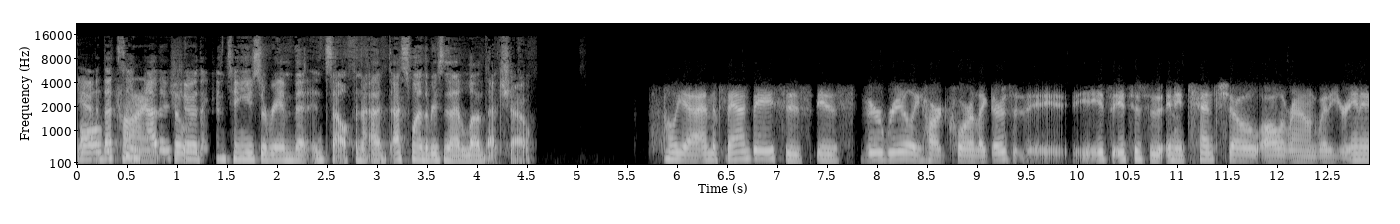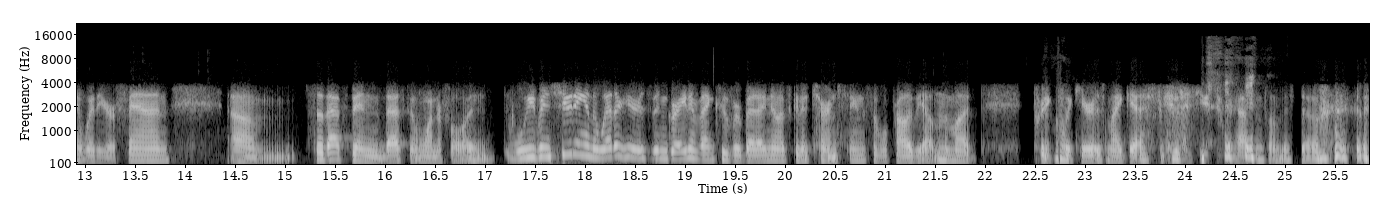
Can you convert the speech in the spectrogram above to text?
Yeah, that's time. another So- show that continues to reinvent itself, and I, that's one of the reasons I love that show. Oh yeah, and the fan base is is very really hardcore. Like there's it's it's just an intense show all around. Whether you're in it, whether you're a fan. Um, so that's been that's been wonderful, and we've been shooting, and the weather here has been great in Vancouver. But I know it's going to turn soon, so we'll probably be out in the mud pretty quick here, is my guess, because it's usually what happens on this show.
